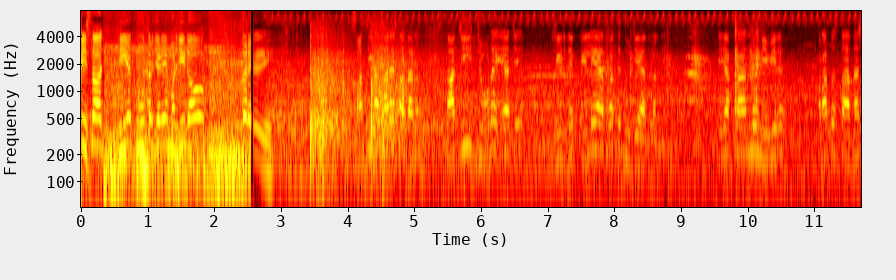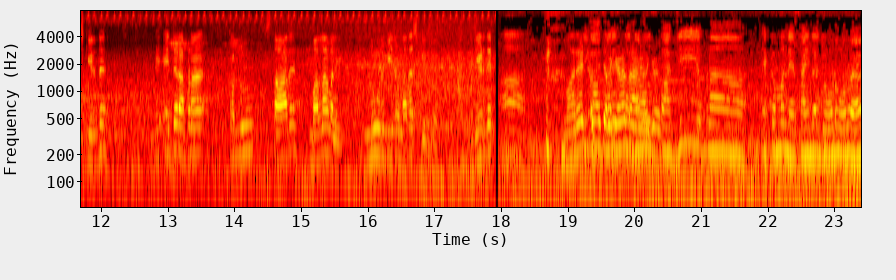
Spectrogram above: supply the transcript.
ਉਸਤਾਦ ਠੀਕ ਹੈ ਕਬੂਤਰ ਜਿਹੜੇ ਮਰਜ਼ੀ ਡਾਓ ਘਰੇ। ਜੀ। ਸਾਸੀ ਦਾ ਸਾਰੇ ਨੂੰ ਸਤਾਜੀ ਜੋੜ ਹੈ ਅੱਜ ਜੇੜ ਦੇ ਪਹਿਲੇ ਐਤਵਾਰ ਤੇ ਦੂਜੇ ਐਤਵਾਰ ਦੀ। ਇਹ ਆਪਣਾ ਲੋਨੀ ਵੀਰ ਪ੍ਰਭ ਉਸਤਾਦ ਦਾ ਸ਼ਕਿਰਦ ਤੇ ਇੱਧਰ ਆਪਣਾ ਕੱਲੂ ਉਸਤਾਦ ਮਾਲਾ ਵਾਲੀ ਨੂਰ ਵੀਰ ਉਹਨਾਂ ਦਾ ਸ਼ਕਿਰਦ ਜੇੜ ਦੇ ਮਾਰੇ ਉੱਥੇ ਚੱਲ ਗਿਆ ਨਾ ਤਾਂ ਕਰਕੇ। ਉਸਤਾਦ ਜੀ ਆਪਣਾ ਇੱਕ ਮਹੀਨੇ ਸਾਈਂ ਦਾ ਜੋੜ ਹੋਰ ਹੋਇਆ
